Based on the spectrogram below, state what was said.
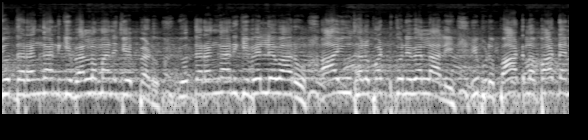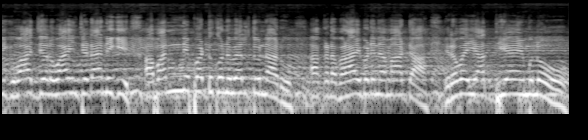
యుద్ధ రంగానికి వెళ్ళమని చెప్పాడు. యుద్ధ రంగానికి వెళ్ళేవారు ఆయుధాలు పట్టుకుని వెళ్ళాలి. ఇప్పుడు పాటలు పాడడానికి వాద్యాలు వాయించడానికి అవన్నీ పట్టుకుని వెళ్తున్నారు. అక్కడ వ్రాయబడిన మాట ఇరవై అధ్యాయములో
